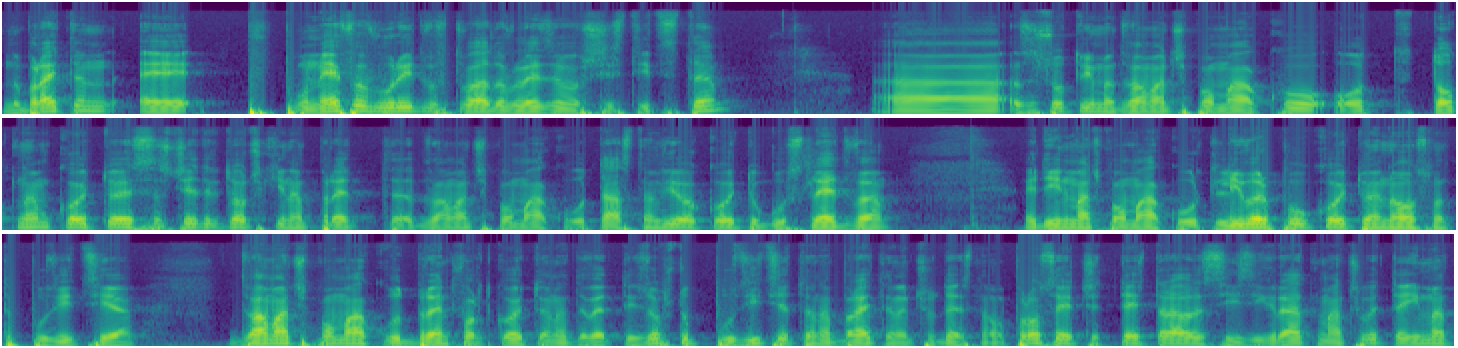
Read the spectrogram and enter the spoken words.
Но Брайтън е поне фаворит в това да влезе в шестицата, защото има два мача по-малко от Тотнам, който е с 4 точки напред, два мача по-малко от Астан Вила, който го следва, един мач по-малко от Ливърпул, който е на 8-та позиция, два мача по-малко от Брентфорд, който е на 9-та. Изобщо позицията на Брайтън е чудесна. Въпросът е, че те трябва да се изиграят мачовете, имат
